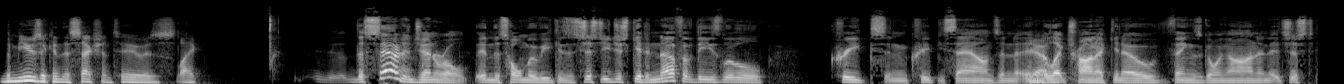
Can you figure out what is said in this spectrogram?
The music in this section too is like the sound in general in this whole movie because it's just you just get enough of these little creaks and creepy sounds and, and Yeah. electronic you know things going on and it's just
